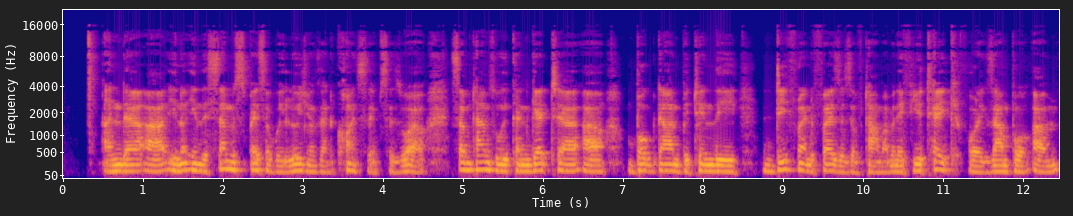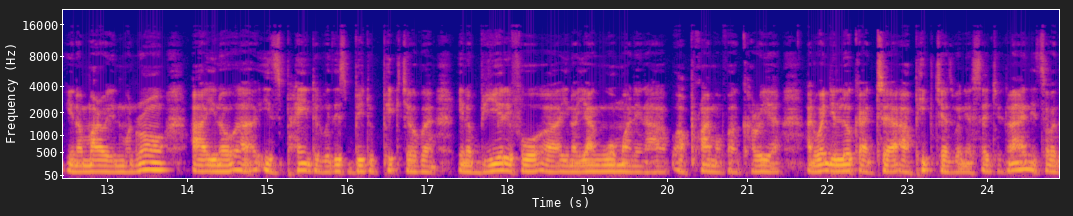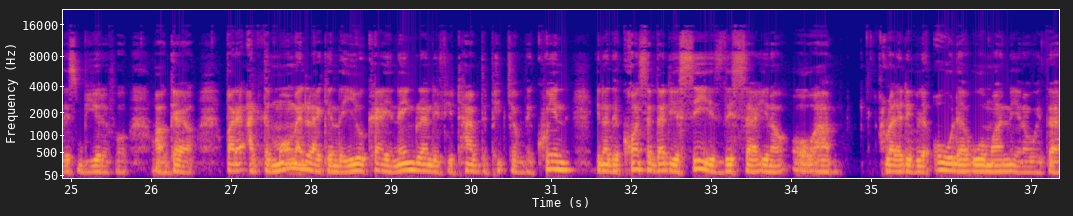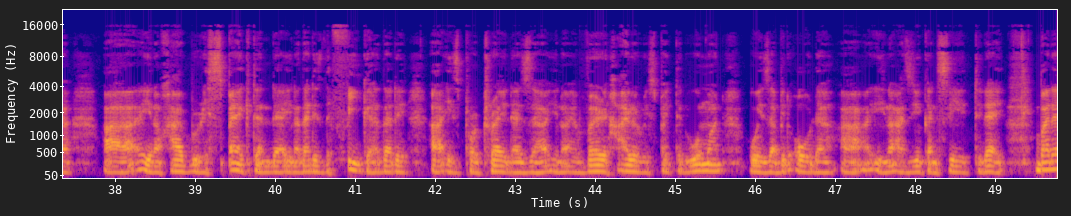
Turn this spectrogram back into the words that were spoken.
And uh, uh, you know in the same space of illusions and concepts as well sometimes we can get uh, uh bogged down between the different phases of time. I mean, if you take, for example, um, you know, Marilyn Monroe, uh, you know, uh, is painted with this beautiful picture of a, you know, beautiful, uh, you know, young woman in her, her, prime of her career. And when you look at uh, her pictures, when you search online, it's all this beautiful uh, girl. But at the moment, like in the UK, in England, if you type the picture of the Queen, you know, the concept that you see is this, uh, you know, oh, um, relatively older woman, you know, with, uh, uh, you know, high respect. And, uh, you know, that is the figure that uh, is portrayed as, uh, you know, a very highly respected woman who is a bit older, uh, you know, as you can see today. But,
